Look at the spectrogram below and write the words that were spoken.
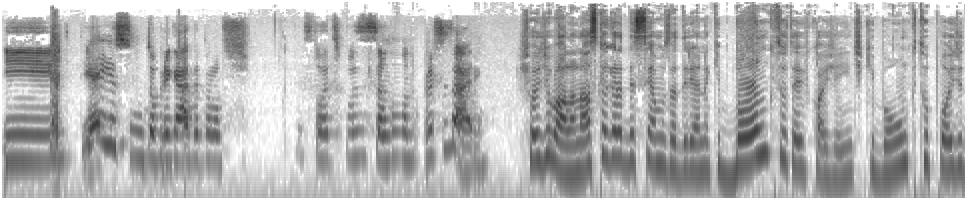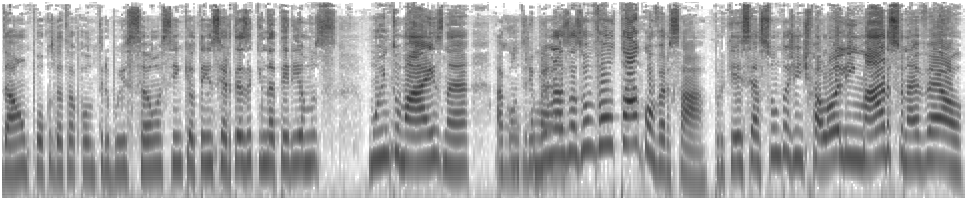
E, e é isso. Muito obrigada pelo. Estou à disposição quando precisarem. Show de bola. Nós que agradecemos, Adriana. Que bom que tu esteve com a gente. Que bom que tu pôde dar um pouco da tua contribuição, assim, que eu tenho certeza que ainda teríamos muito mais, né, a contribuir. mais. Mas nós vamos voltar a conversar, porque esse assunto a gente falou ali em março, né, Vel?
